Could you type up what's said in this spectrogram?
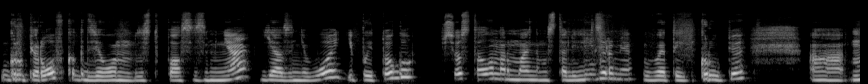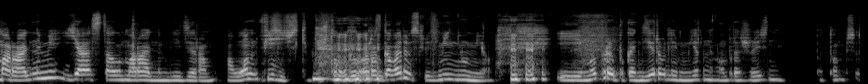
группировка, где он заступался за меня, я за него, и по итогу все стало нормально. Мы стали лидерами в этой группе, а, моральными. Я стала моральным лидером, а он физическим, потому что он разговаривать с людьми не умел. И мы пропагандировали мирный образ жизни. Потом все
